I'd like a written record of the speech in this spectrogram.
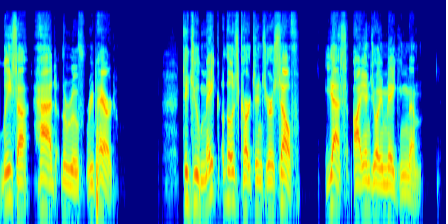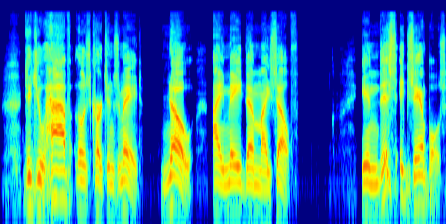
Lisa had the roof repaired. Did you make those curtains yourself? Yes, I enjoy making them. Did you have those curtains made? No, I made them myself. In this examples,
